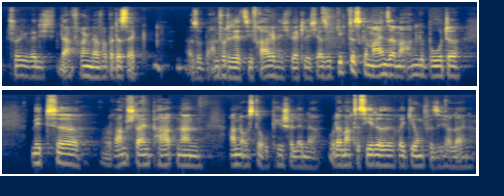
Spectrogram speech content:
Entschuldige, wenn ich nachfragen darf, aber das also beantwortet jetzt die Frage nicht wirklich. Also gibt es gemeinsame Angebote mit äh, Rammstein-Partnern an osteuropäische Länder? Oder macht das jede Regierung für sich alleine?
